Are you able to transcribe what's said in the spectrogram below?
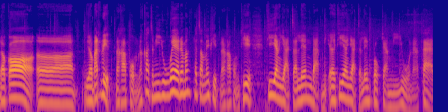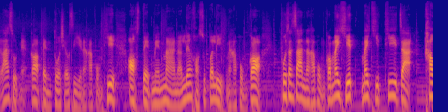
แล้วก็เออเรอัลมาดริดนะครับผมแล้วก็จจะมียูเว่ด้วยมั้งถ้าจำไม่ผิดนะครับผมที่ที่ยังอยากจะเล่นแบบนี้เออที่ยังอยากจะเล่นโปรแกรมนี้อยู่นะแต่ล่าสุดเนี่ยก็เป็นตัวเชลซีนะครับผมที่ออกสเตทเมนต์มานะเรื่องของซูเปอร์ลีกนะครับผมก็ พูดสั้นๆนะครับผมก็ไม่คิดไม่คิดที่จะเข้า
